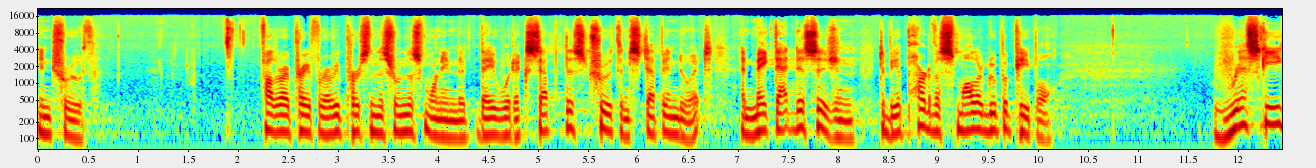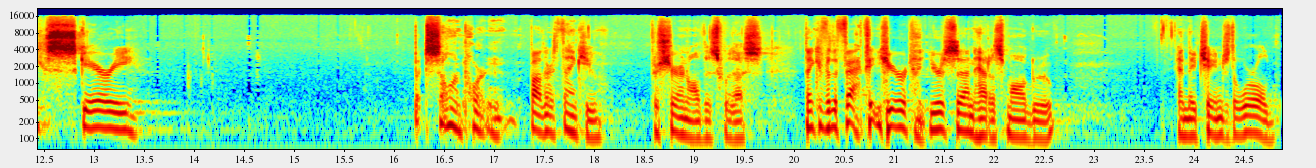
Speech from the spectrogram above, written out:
in truth. Father, I pray for every person in this room this morning that they would accept this truth and step into it and make that decision to be a part of a smaller group of people. Risky, scary, but so important. Father, thank you for sharing all this with us. Thank you for the fact that your, your son had a small group and they changed the world.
